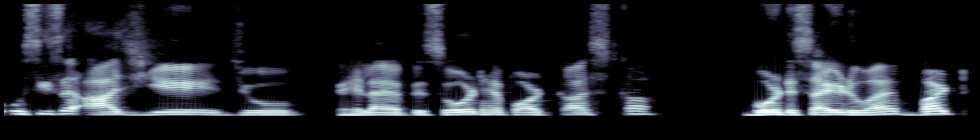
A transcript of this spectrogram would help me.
उसी से आज ये जो पहला एपिसोड है पॉडकास्ट का, वो डिसाइड हुआ है बट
